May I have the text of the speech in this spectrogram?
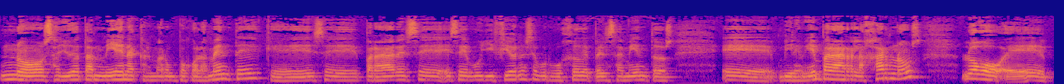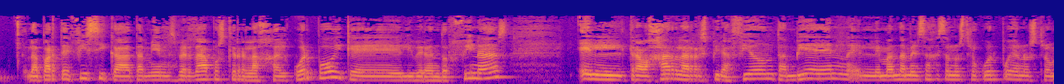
nos ayuda también a calmar un poco la mente, que es eh, parar ese, ese ebullición, ese burbujeo de pensamientos, viene bien para relajarnos. Luego, la parte física también es verdad, pues que relaja el cuerpo y que libera endorfinas el trabajar la respiración también le manda mensajes a nuestro cuerpo y a, nuestro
